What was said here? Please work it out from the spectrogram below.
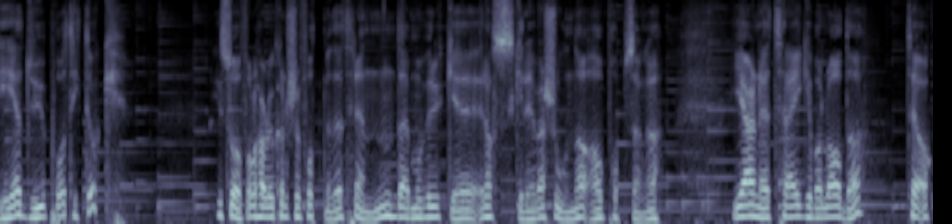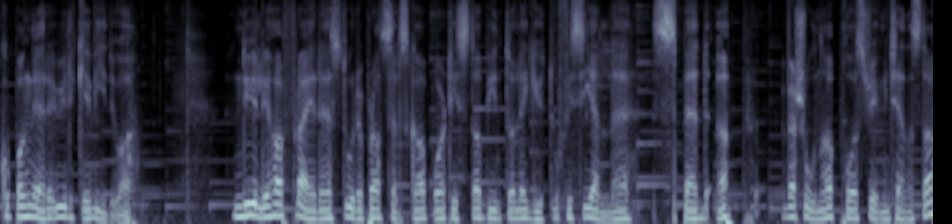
Er du på TikTok? I så fall har du kanskje fått med deg trenden der man bruker raskere versjoner av popsanger, gjerne treige ballader, til å akkompagnere ulike videoer. Nylig har flere store plateselskap og artister begynt å legge ut offisielle sped up-versjoner på streamingtjenester.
